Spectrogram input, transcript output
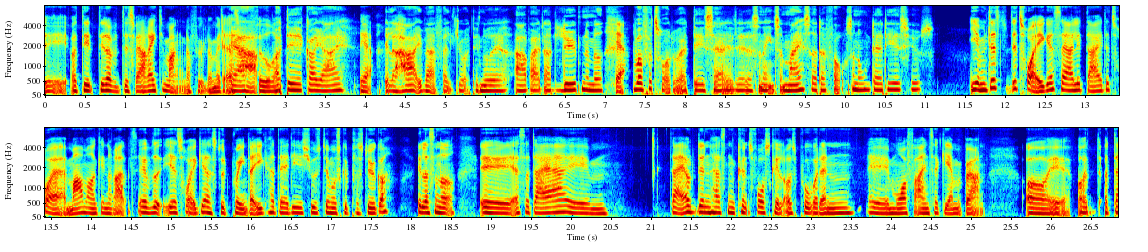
øh, og det, det er der desværre rigtig mange, der føler med deres ja, fædre. og det gør jeg, Ja. eller har i hvert fald gjort. Det er noget, jeg arbejder løbende med. Ja. Hvorfor tror du, at det er særligt at sådan en som mig, så der får sådan nogle daddy issues? Jamen, det, det tror jeg ikke er særligt dig. Det tror jeg er meget, meget generelt. Jeg, ved, jeg tror ikke, jeg har stødt på en, der ikke har daddy issues. Det er måske et par stykker, eller sådan noget. Øh, altså, der er, øh, der er jo den her sådan, kønsforskel også på, hvordan øh, mor og far interagerer med børn. Og, øh, og, og der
